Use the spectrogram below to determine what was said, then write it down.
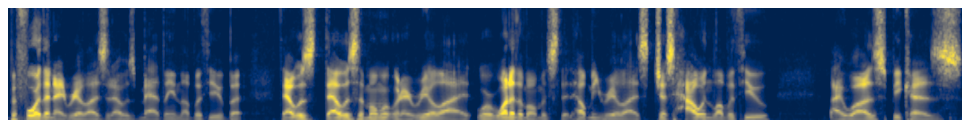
before then, I realized that I was madly in love with you, but that was that was the moment when I realized, or one of the moments that helped me realize just how in love with you I was, because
